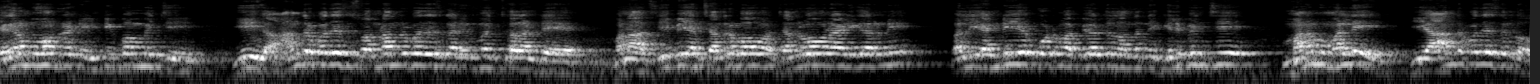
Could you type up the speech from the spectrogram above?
జగన్మోహన్ రెడ్డి ఇంటికి పంపించి ఈ ఆంధ్రప్రదేశ్ స్వర్ణాంధ్రప్రదేశ్గా నిర్మించాలంటే మన సిబిఎన్ చంద్రబాబు చంద్రబాబు నాయుడు గారిని మళ్ళీ ఎన్డీఏ కూటమి అభ్యర్థులందరినీ గెలిపించి మనము మళ్ళీ ఈ ఆంధ్రప్రదేశ్లో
